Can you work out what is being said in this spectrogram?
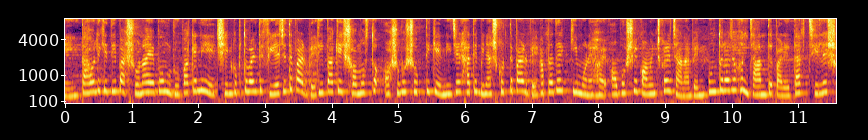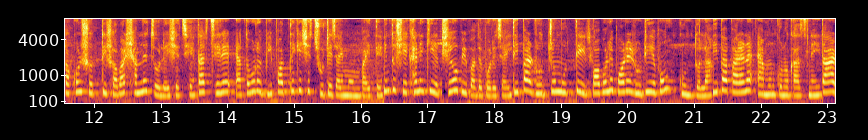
নেই। তাহলে কি দীপা সোনা এবং রূপাকে নিয়ে সেনগুপ্ত বাড়িতে ফিরে যেতে পারবে? দীপাকে সমস্ত অশুভ শক্তিকে নিজের হাতে বিনাশ করতে পারবে? আপনাদের কি মনে হয়? অবশ্যই কমেন্ট করে জানাবেন। কুন্তলা যখন জানতে পারে, তার ছেলের সকল সত্যি সবার সামনে চলে এসেছে। তার ছেলের এত বড় বিপদ থেকে সে ছুটে যায় মুম্বাইতে। কিন্তু সেখানে গিয়ে সেও বিপদে পড়ে যায়। দীপা রুদ্র মূর্তির কবলে পড়ে রুটি এবং কুন্তলা। দীপা পারে না এমন কোনো কাজ নেই। তার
